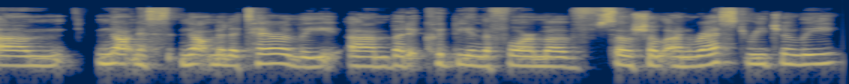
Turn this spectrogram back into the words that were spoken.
um, not nec- not militarily, um, but it could be in the form of social unrest regionally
